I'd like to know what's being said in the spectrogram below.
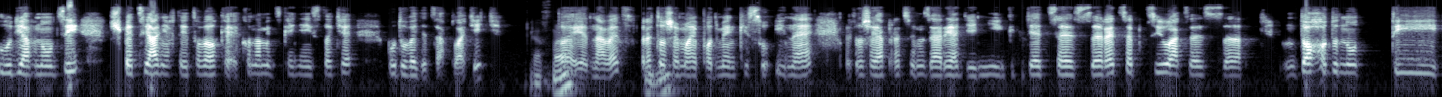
ľudia v núdzi, špeciálne v tejto veľkej ekonomickej neistote, budú vedieť zaplatiť Jasné. To je jedna vec, pretože mm-hmm. moje podmienky sú iné, pretože ja pracujem v zariadení, kde cez recepciu a cez e, dohodnutý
